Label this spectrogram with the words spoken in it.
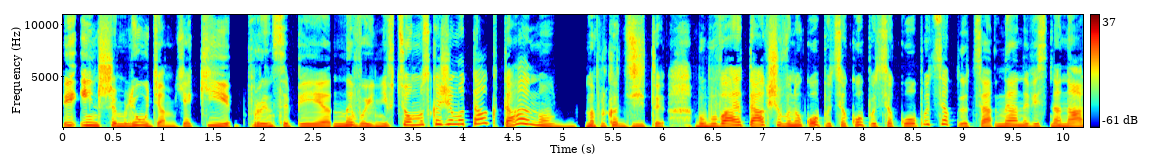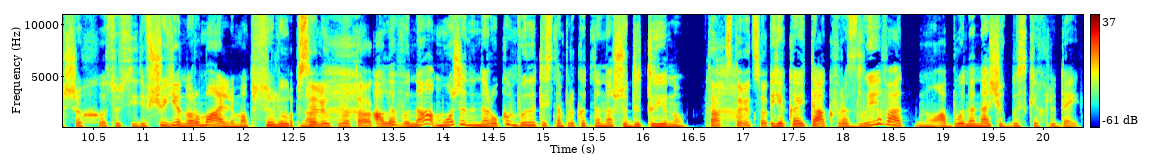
і іншим людям, які в принципі не винні в цьому, скажімо так, та ну, наприклад, діти. Бо буває так, що воно копиться, копиться, копиться. Ця ненависть на наших сусідів, що є нормальним, абсолютно. Абсолютно так. Але вона може ненароком вилитись, наприклад, на нашу дитину. Так, 100%. яка і так вразлива, ну або на наших близьких людей.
